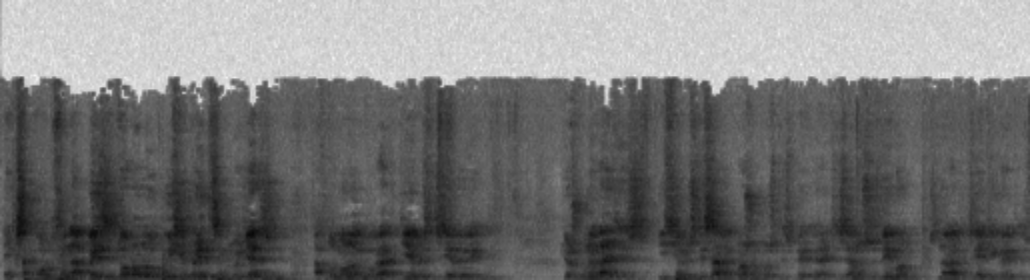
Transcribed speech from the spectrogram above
εξακολουθεί να παίζει το ρόλο που είχε πριν τις εκλογές, αυτό μόνο δημοκρατική ευαισθησία δεν δείχνει. Ο κ. Κουνενάκης είχε οριστεί σαν εκπρόσωπο της Περιφερειακής Ένωσης Δήμων στην Αναπτυξιακή Κρήτης.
